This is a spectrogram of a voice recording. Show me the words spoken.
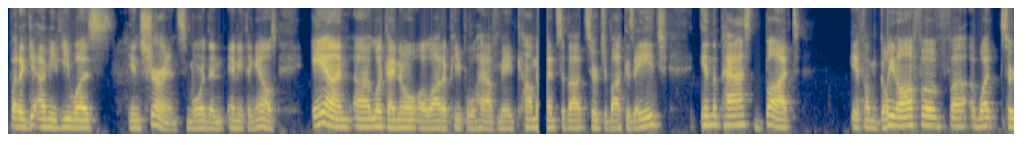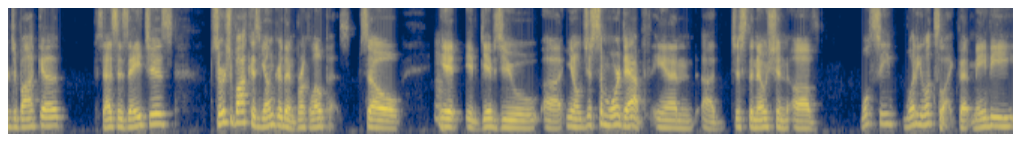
but again, I mean, he was insurance more than anything else. And uh, look, I know a lot of people have made comments about Serge Ibaka's age in the past, but if I'm going off of uh, what Serge Ibaka says his age is, Serge Ibaka is younger than Brook Lopez. So Hmm. it it gives you uh, you know just some more depth and uh, just the notion of we'll see what he looks like. That maybe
